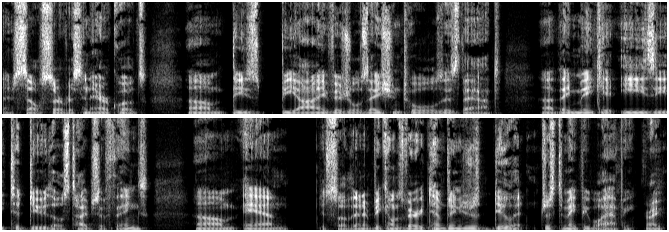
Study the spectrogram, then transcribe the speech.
uh, self service in air quotes um, these BI visualization tools is that uh, they make it easy to do those types of things. Um, and so then it becomes very tempting to just do it just to make people happy, right?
